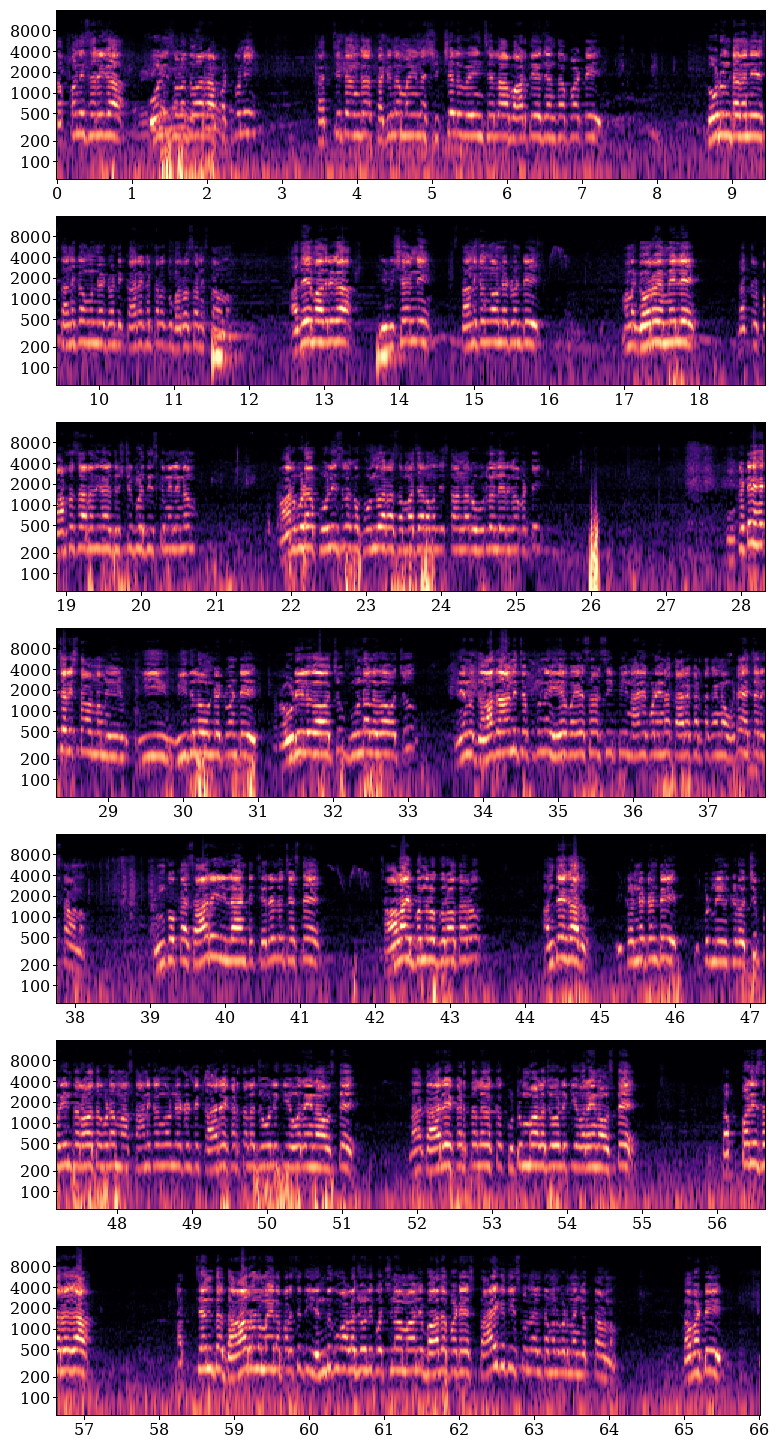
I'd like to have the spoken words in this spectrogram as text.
తప్పనిసరిగా పోలీసుల ద్వారా పట్టుకుని ఖచ్చితంగా కఠినమైన శిక్షలు వేయించేలా భారతీయ జనతా పార్టీ తోడుంటుందని స్థానికంగా ఉన్నటువంటి కార్యకర్తలకు భరోసానిస్తా ఉన్నాం. అదే మాదిరిగా ఈ విషయాన్ని స్థానికంగా ఉన్నటువంటి మన గౌరవ ఎమ్మెల్యే డాక్టర్ పార్థసారథి గారి దృష్టికి కూడా తీసుకుని వెళ్ళినాం. వారు కూడా పోలీసులకు ఫోన్ ద్వారా సమాచారం అందిస్తా ఉన్నారు ఊర్లో లేరు కాబట్టి. ఒకటే హెచ్చరిస్తా ఉన్నాం. ఈ ఈ వీధిలో ఉండేటువంటి రౌడీలు కావచ్చు గూండాలు కావచ్చు నేను దాదా అని చెప్పుకునే ఏ వైఎస్ఆర్సీపీ నాయకుడైనా కార్యకర్తకైనా ఒకటే హెచ్చరిస్తా ఉన్నాం. ఇంకొకసారి ఇలాంటి చర్యలు చేస్తే చాలా ఇబ్బందులకు గురవుతారు. అంతేకాదు ఇక్కడ ఉన్నటువంటి ఇప్పుడు మేము ఇక్కడ వచ్చి పోయిన తర్వాత కూడా మా స్థానికంగా ఉన్నటువంటి కార్యకర్తల జోలికి ఎవరైనా వస్తే నా కార్యకర్తల యొక్క కుటుంబాల జోలికి ఎవరైనా వస్తే తప్పనిసరిగా అత్యంత దారుణమైన పరిస్థితి ఎందుకు వాళ్ళ జోలికి వచ్చినామా అని బాధపడే స్థాయికి తీసుకుని వెళ్తామని కూడా మేము చెప్తా ఉన్నాం. కాబట్టి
